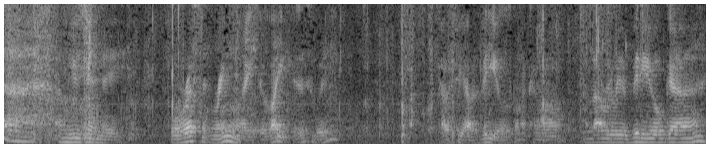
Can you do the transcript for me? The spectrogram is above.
uh, I'm using a fluorescent ring light to light this with. Gotta see how the video is gonna come out. I'm not really a video guy,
